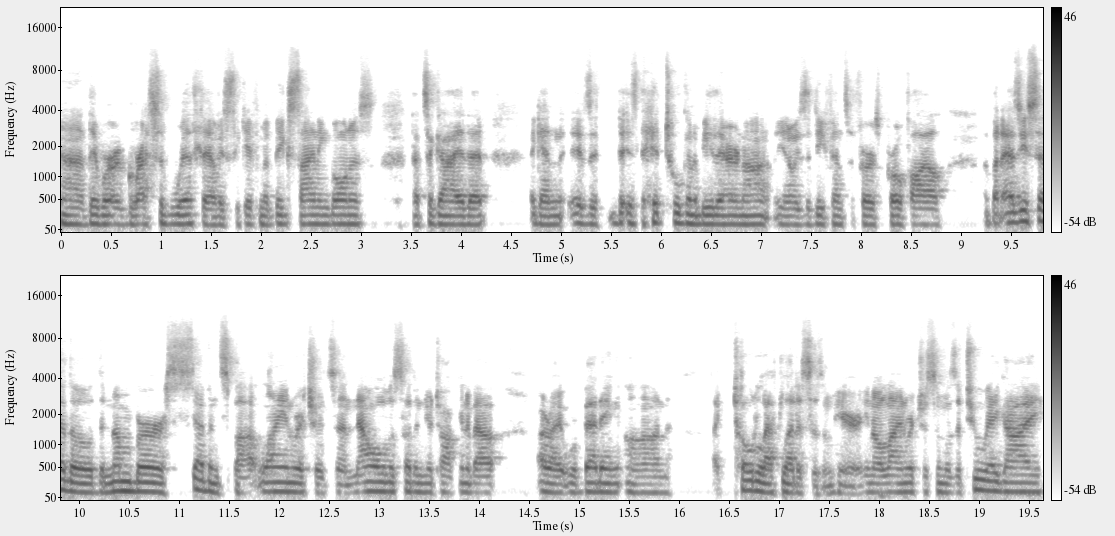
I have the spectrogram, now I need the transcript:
uh, they were aggressive with. They obviously gave him a big signing bonus. That's a guy that, again, is it is the hit tool going to be there or not? You know, he's a defensive first profile. But as you said, though, the number seven spot, Lyon Richardson. Now all of a sudden you're talking about, all right, we're betting on like total athleticism here. You know, Lyon Richardson was a two-way guy.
